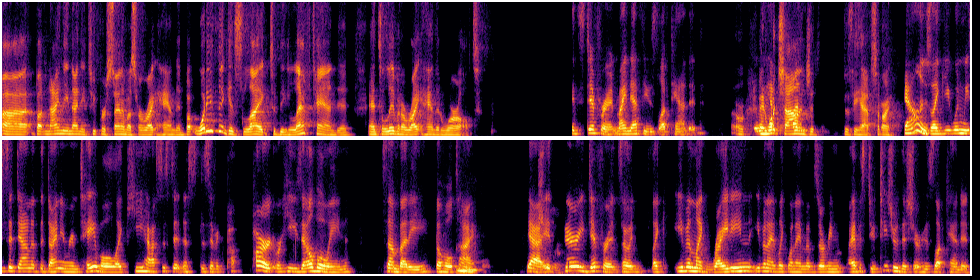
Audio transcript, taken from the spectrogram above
uh, about 90, 92% of us are right-handed. But what do you think it's like to be left-handed and to live in a right-handed world? It's different. My nephew's left-handed. Or, and what challenges does he have? Sorry. Challenge, like you, when we sit down at the dining room table, like he has to sit in a specific part or he's elbowing somebody the whole time. Mm yeah sure. it's very different so it, like even like writing even i like when i'm observing i have a student teacher this year who's left-handed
